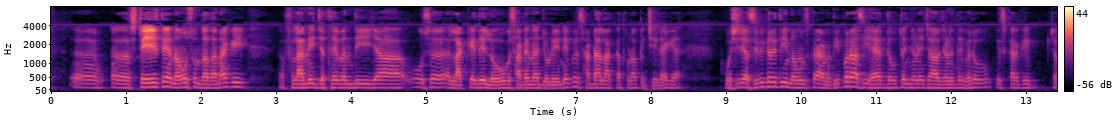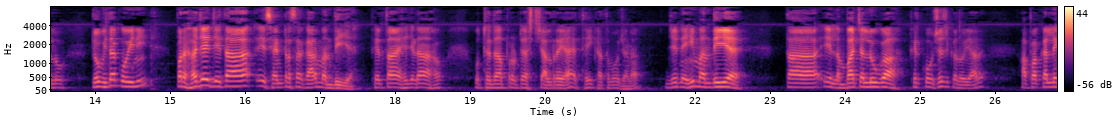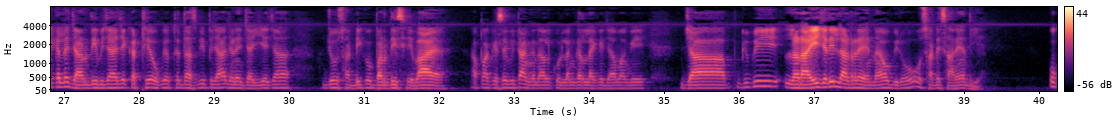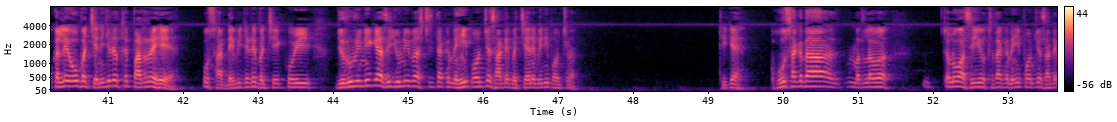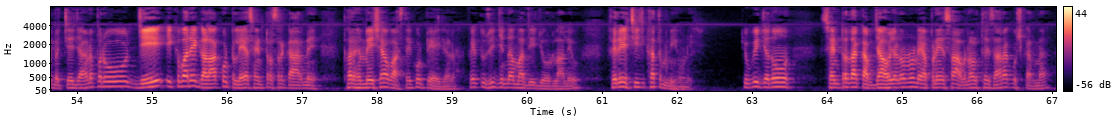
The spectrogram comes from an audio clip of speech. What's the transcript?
ਸਟੇਜ ਤੇ ਅਨਾਉਂਸ ਹੁੰਦਾ ਤਾਂ ਨਾ ਕਿ ਫਲਾਨੀ ਜਥੇਬੰਦੀ ਜਾਂ ਉਸ ਇਲਾਕੇ ਦੇ ਲੋਕ ਸਾਡੇ ਨਾਲ ਜੁੜੇ ਨੇ ਪਰ ਸਾਡਾ ਇਲਾਕਾ ਥੋੜਾ ਪਿੱਛੇ ਰਹਿ ਗਿਆ। ਕੋਸ਼ਿਸ਼ ਅਸੀਂ ਵੀ ਕਰੀ ਤੀ ਅਨਾਉਂਸ ਕਰਾਉਣ ਦੀ, ਪਰ ਅਸੀਂ ਹੈ ਦੋ ਤਿੰਨ ਜਣੇ, ਚਾਰ ਜਣੇ ਤੇ ਫਿਰ ਉਹ ਇਸ ਕਰਕੇ, ਚਲੋ ਜੋ ਵੀ ਤਾਂ ਕੋਈ ਨਹੀਂ, ਪਰ ਹਜੇ ਜੇ ਤਾਂ ਇਹ ਸੈਂਟਰ ਸਰਕਾਰ ਮੰਨਦੀ ਹੈ, ਫਿਰ ਤਾਂ ਇਹ ਜਿਹੜਾ ਉੱਥੇ ਦਾ ਪ੍ਰੋਟੈਸਟ ਚੱਲ ਰਿਹਾ, ਇੱਥੇ ਹੀ ਖਤਮ ਹੋ ਜਾਣਾ। ਜੇ ਨਹੀਂ ਮੰਨਦੀ ਹੈ, ਤਾਂ ਇਹ ਲੰਬਾ ਚੱਲੂਗਾ। ਫਿਰ ਕੋਸ਼ਿਸ਼ ਕਰੋ ਯਾਰ, ਆਪਾਂ ਇਕੱਲੇ ਇਕੱਲੇ ਜਾਣ ਦੀ ਬਜਾਏ ਜੇ ਇਕੱਠੇ ਹੋ ਕੇ ਉੱਥੇ 10 20 50 ਜਣੇ ਜਾਈਏ, ਜਾਂ ਜੋ ਸਾਡੀ ਕੋਈ ਬਣਦੀ ਸੇਵਾ ਹੈ, ਆਪਾਂ ਕਿਸੇ ਵੀ ਢੰਗ ਨਾਲ ਕੋਈ ਲੰਗਰ ਲੈ ਕੇ ਜਾਵਾਂਗੇ, ਜਾਂ ਕਿਉਂਕਿ ਲੜਾਈ ਜਿਹੜੀ ਲੜ ਰਹੇ ਨਾ ਉਹ ਵੀਰੋ, ਉਹ ਸਾਡੇ ਸਾਰਿਆਂ ਦੀ ਹੈ। ਉਹ ਇਕੱਲੇ ਉਹ ਬੱਚੇ ਨਹੀਂ ਜਿਹੜੇ ਉੱਥੇ ਪੜ ਰਹੇ ਹੈ। ਉਹ ਸਾਡੇ ਵੀ ਜਿਹੜੇ ਬੱਚੇ ਕੋਈ ਜ਼ਰੂਰੀ ਨਹੀਂ ਕਿ ਅਸੀਂ ਯੂਨੀਵਰਸਿਟੀ ਤੱਕ ਨਹੀਂ ਪਹੁੰਚੇ, ਸਾਡੇ ਬੱਚਿਆਂ ਨੇ ਵੀ ਨਹੀਂ ਪਹੁੰਚਣਾ। ਠੀਕ ਹੈ? ਹੋ ਸਕਦਾ, ਮਤਲਬ, ਚਲੋ ਅਸੀਂ ਉੱਥੇ ਤੱਕ ਨਹੀਂ ਪਹੁੰਚੇ, ਸਾਡੇ ਬੱਚੇ ਜਾਣ, ਪਰ ਉਹ ਜੇ ਇੱਕ ਵਾਰ ਇਹ ਗਲਾ ਘੁੱਟ ਲਿਆ ਸੈਂਟਰ ਸਰਕਾਰ ਨੇ, ਫਿਰ ਹਮੇਸ਼ਾ ਵਾਸਤੇ ਘੁੱਟਿਆ ਹੀ ਜਾਣਾ। ਫਿਰ ਤੁਸੀਂ ਜਿੰਨਾ ਮਰਜ਼ੀ ਜ਼ੋਰ ਲਾ ਲਿਓ, ਫਿਰ ਇਹ ਚੀਜ਼ ਖਤਮ ਨਹੀਂ ਹੋਣੀ। ਕਿਉਂਕਿ ਜਦੋਂ ਸੈਂਟਰ ਦਾ ਕਬਜ਼ਾ ਹੋ ਜਾਣਾ, ਉਹਨਾਂ ਨੇ ਆਪਣੇ ਹਿਸਾਬ ਨਾਲ ਉੱਥੇ ਸਾਰਾ ਕੁਝ ਕਰਨਾ,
